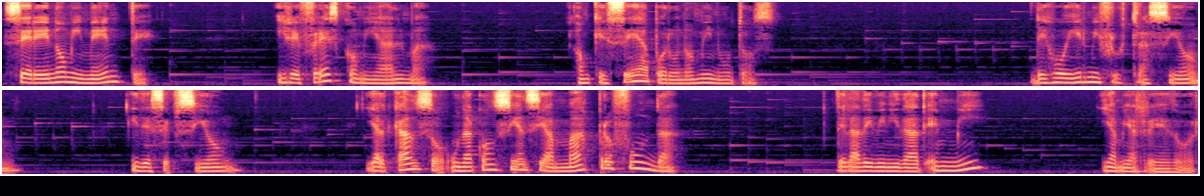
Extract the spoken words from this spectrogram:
Sereno mi mente y refresco mi alma aunque sea por unos minutos. Dejo ir mi frustración y decepción y alcanzo una conciencia más profunda de la divinidad en mí y a mi alrededor.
